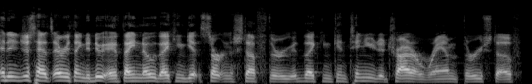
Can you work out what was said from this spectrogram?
And it just has everything to do. If they know they can get certain stuff through, they can continue to try to ram through stuff,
